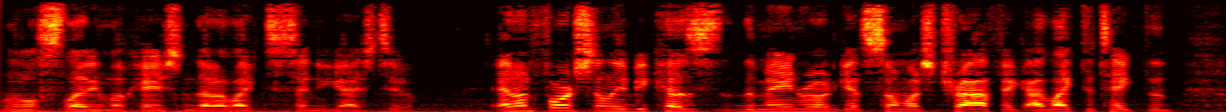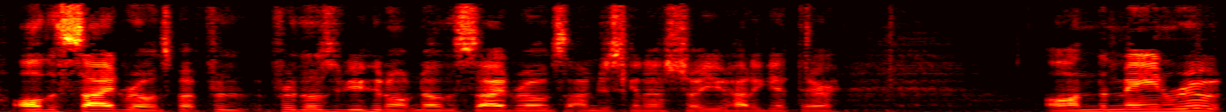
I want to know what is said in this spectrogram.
little sledding location that I like to send you guys to. And unfortunately, because the main road gets so much traffic, I like to take the all the side roads. But for, for those of you who don't know the side roads, I'm just going to show you how to get there on the main route.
